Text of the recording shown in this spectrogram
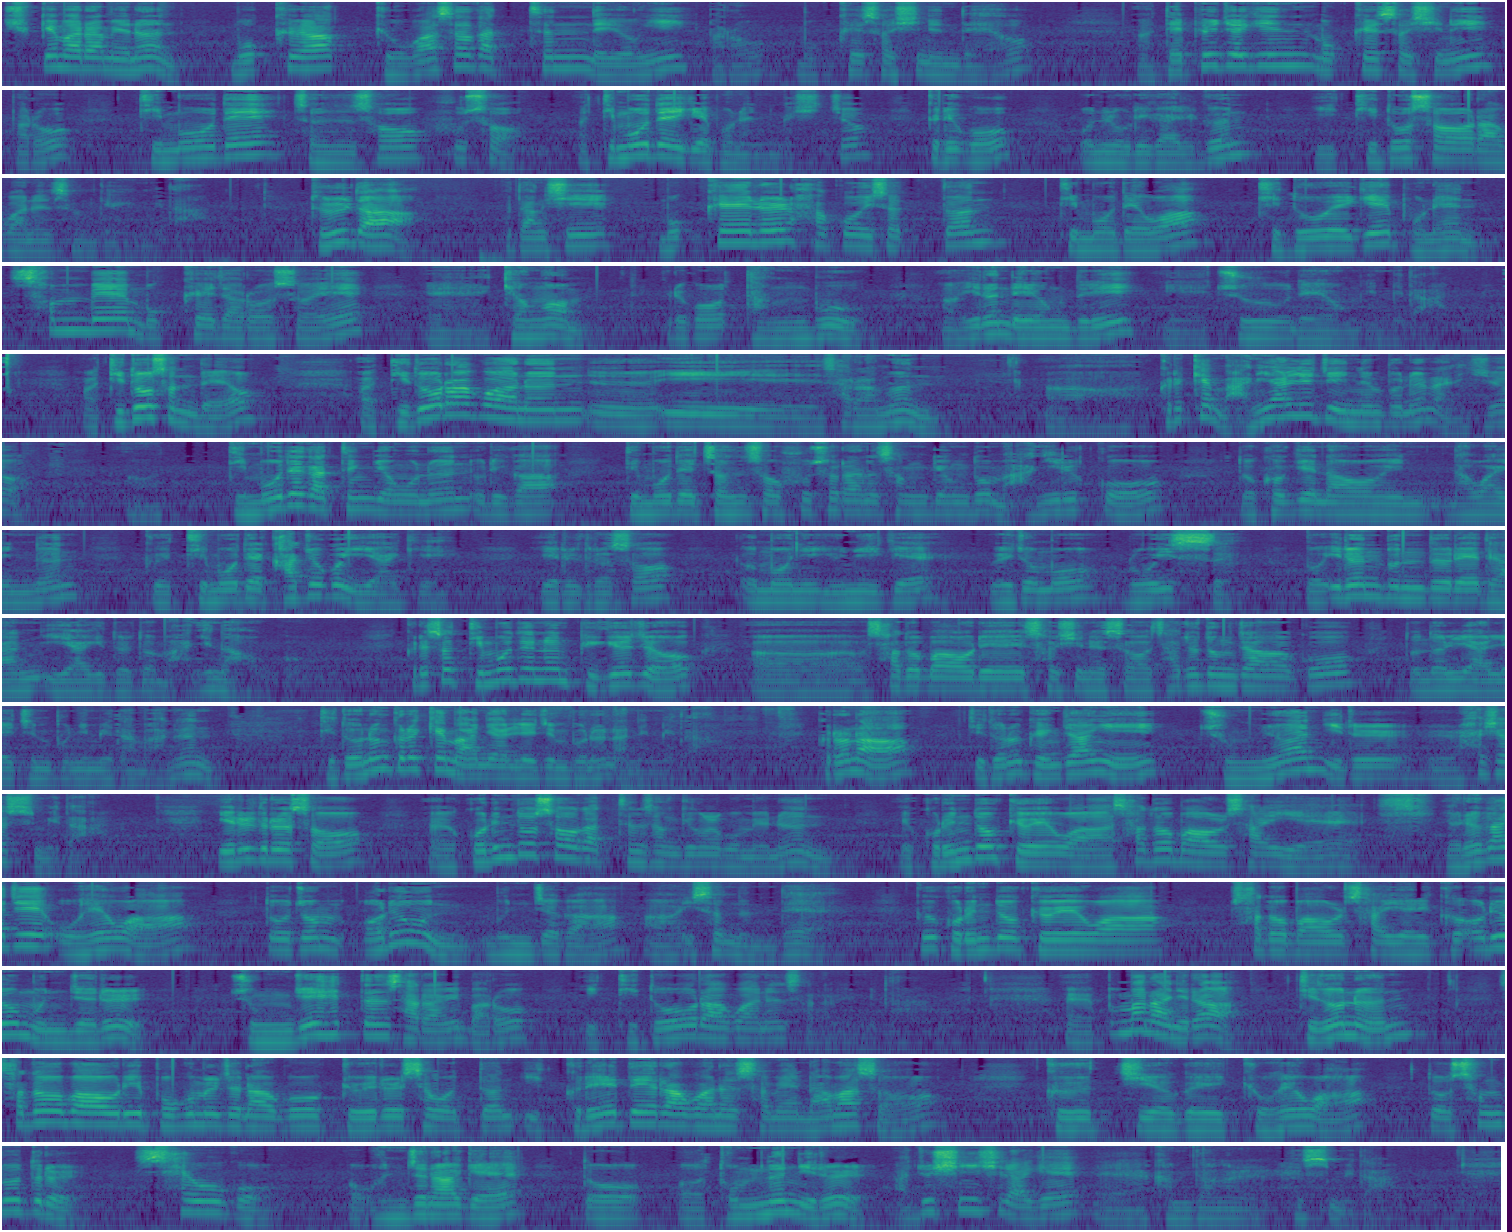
쉽게 말하면은 목회학 교과서 같은 내용이 바로 목회 서신인데요. 어, 대표적인 목회 서신이 바로 디모데 전서 후서 어, 디모데에게 보낸 것이죠. 그리고 오늘 우리가 읽은 이 디도서라고 하는 성경입니다. 둘 다 그 당시 목회를 하고 있었던 디모데와 디도에게 보낸 선배 목회자로서의 경험 그리고 당부 어, 이런 내용들이 주 내용입니다. 어, 디도서인데요. 어, 디도라고 하는 이 사람은 그렇게 많이 알려져 있는 분은 아니죠. 디모데 같은 경우는 우리가 디모데 전서 후서라는 성경도 많이 읽고 또 거기에 나와 있는 그 디모데 가족의 이야기 예를 들어서 어머니 유니게 외조모 로이스 뭐 이런 분들에 대한 이야기들도 많이 나오고 그래서 디모데는 비교적 어, 사도 바울의 서신에서 자주 등장하고 또 널리 알려진 분입니다만은 디도는 그렇게 많이 알려진 분은 아닙니다. 그러나 디도는 굉장히 중요한 일을 하셨습니다. 예를 들어서 어, 고린도서 같은 성경을 보면은 고린도 교회와 사도 바울 사이에 여러 가지 오해와 또 좀 어려운 문제가 아, 있었는데 그 고린도 교회와 사도 바울 사이의 그 어려운 문제를 중재했던 사람이 바로 이 디도라고 하는 사람입니다. 에, 뿐만 아니라 디도는 사도 바울이 복음을 전하고 교회를 세웠던 이 그레데라고 하는 섬에 남아서 그 지역의 교회와 또 성도들을 세우고 온전하게 또 어, 돕는 일을 아주 신실하게 감당을 했습니다.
